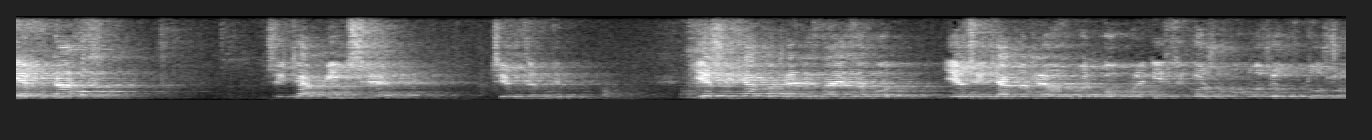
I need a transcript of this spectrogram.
є в нас життя більше, чим земне. Є життя, котре не знає заводу. Є життя, котре Господь Бог приніс і кожному вложив в душу.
